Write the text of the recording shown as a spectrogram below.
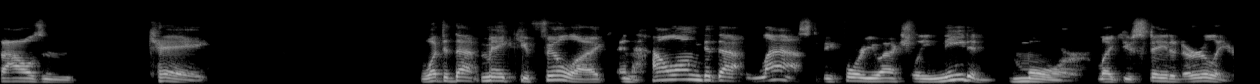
thousand k, what did that make you feel like, and how long did that last before you actually needed more, like you stated earlier?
